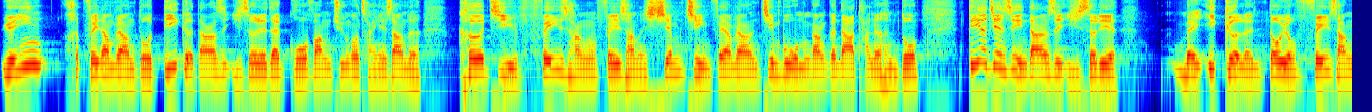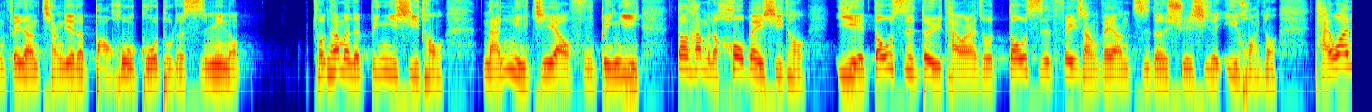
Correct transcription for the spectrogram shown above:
原因非常非常多，第一个当然是以色列在国防军工产业上的科技非常非常的先进，非常非常的进步。我们刚刚跟大家谈了很多。第二件事情当然是以色列。每一个人都有非常非常强烈的保护国土的使命哦，从他们的兵役系统，男女皆要服兵役，到他们的后备系统。也都是对于台湾来说都是非常非常值得学习的一环哦。台湾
